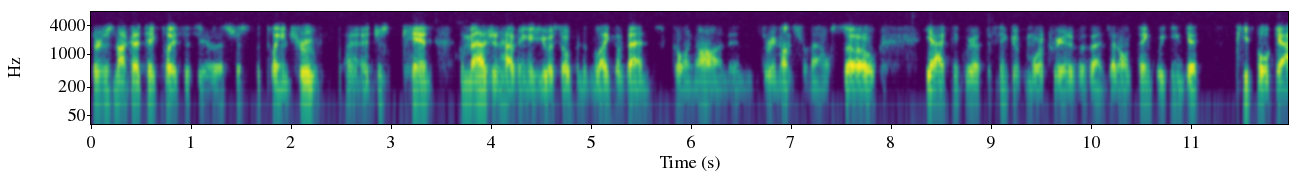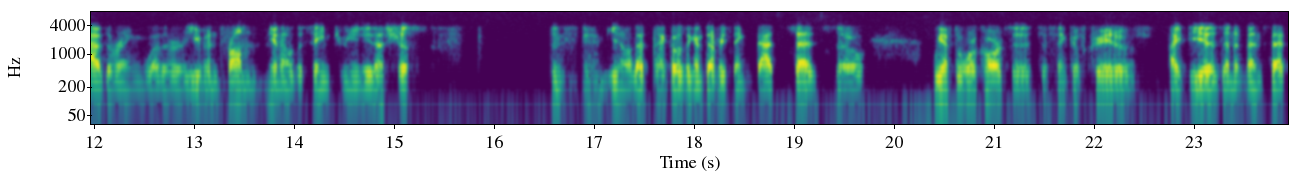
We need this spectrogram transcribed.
They're just not going to take place this year. That's just the plain truth. I just can't imagine having a U.S. Open like event going on in three months from now. So, yeah, I think we have to think of more creative events. I don't think we can get people gathering, whether even from you know the same community. That's just you know that that goes against everything that says. So we have to work hard to to think of creative ideas and events that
